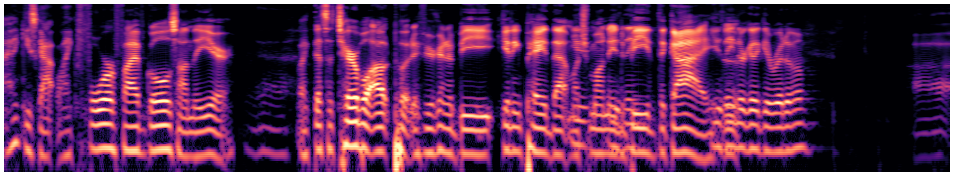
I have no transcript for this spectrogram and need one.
I think he's got like 4 or 5 goals on the year. Yeah. Like that's a terrible output if you're going to be getting paid that much You- money you to think- be the guy. You The- think they're gonna get rid of him? uh,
